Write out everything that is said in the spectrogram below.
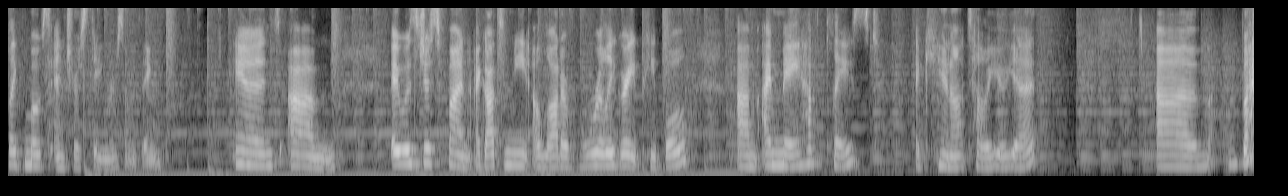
like most interesting or something. And um, it was just fun. I got to meet a lot of really great people. Um, I may have placed, I cannot tell you yet. Um, but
